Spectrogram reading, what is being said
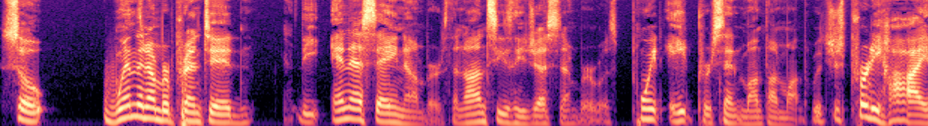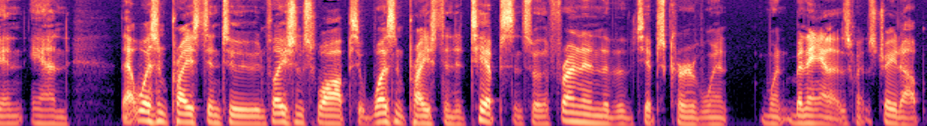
so when the number printed, the NSA numbers, the non-seasonally adjusted number, was 0.8% month on month, which is pretty high, and and that wasn't priced into inflation swaps. It wasn't priced into tips, and so the front end of the tips curve went went bananas, went straight up,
